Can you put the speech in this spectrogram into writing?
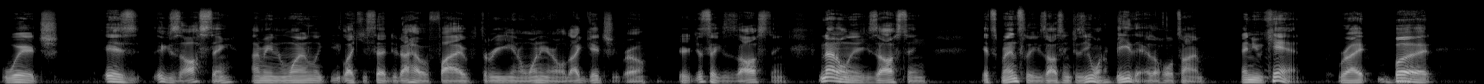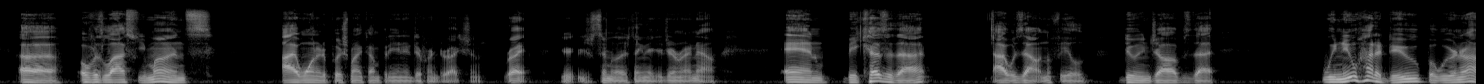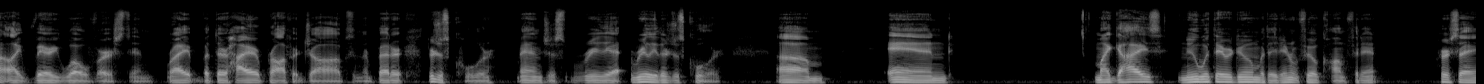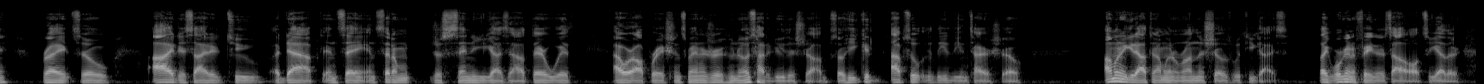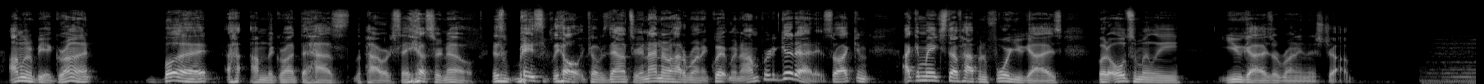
which is exhausting. I mean, one like you- like you said, dude, I have a five, three, and a one year old. I get you, bro. It's exhausting. Not only exhausting, it's mentally exhausting because you want to be there the whole time and you can't, right? But uh, over the last few months, I wanted to push my company in a different direction, right? Your, your similar thing that you're doing right now. And because of that, I was out in the field doing jobs that we knew how to do, but we were not like very well versed in, right? But they're higher profit jobs and they're better. They're just cooler, man. Just really, really, they're just cooler. Um, and my guys knew what they were doing, but they didn't feel confident per se, right? So I decided to adapt and say, instead, I'm just sending you guys out there with our operations manager who knows how to do this job. So he could absolutely lead the entire show. I'm to get out there. I'm to run the shows with you guys. Like, we're to figure this out all together. I'm to be a grunt, but I'm the grunt that has the power to say yes or no. It's basically all it comes down to. And I know how to run equipment. I'm pretty good at it. So I can I can make stuff happen for you guys, but ultimately you guys are running this job.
